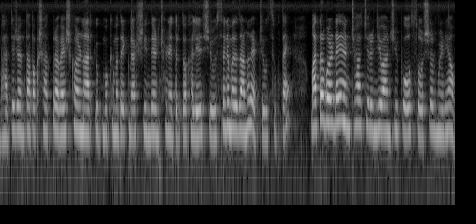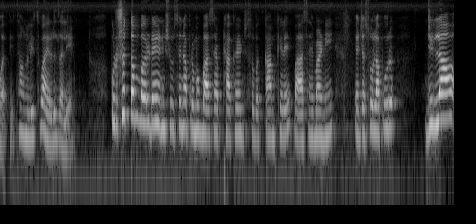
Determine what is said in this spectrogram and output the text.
भारतीय जनता पक्षात प्रवेश करणार की उपमुख्यमंत्री एकनाथ शिंदे यांच्या नेतृत्वाखाली शिवसेनेमध्ये जाणार याची उत्सुकता आहे. मात्र बर्डे यांच्या चिरंजीवांची पोस्ट सोशल मीडियावरती चांगलीच व्हायरल झाली आहे. पुरुषोत्तम बर्डे यांनी शिवसेना प्रमुख बाळासाहेब ठाकरे यांच्यासोबत काम केले. बाळासाहेबांनी त्यांच्या सोलापूर जिल्हा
